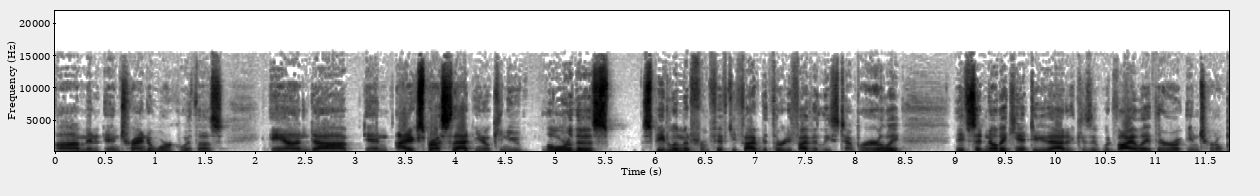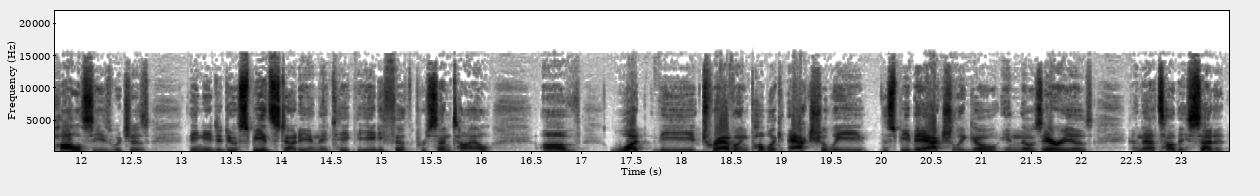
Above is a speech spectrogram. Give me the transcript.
um, and, and trying to work with us. And, uh, and I expressed that, you know, can you lower the speed limit from 55 to 35 at least temporarily? They've said, no, they can't do that because it would violate their internal policies, which is they need to do a speed study and they take the 85th percentile of what the traveling public actually, the speed they actually go in those areas, and that's how they set it.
